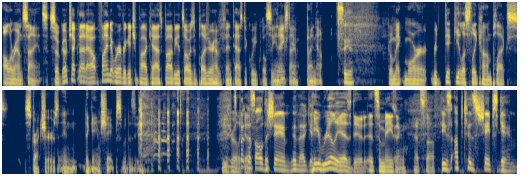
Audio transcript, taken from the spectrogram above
All Around Science. So go check that out. Find it wherever you get your podcast. Bobby, it's always a pleasure. Have a fantastic week. We'll see you Thank next you. time. Bye now. See you. Go make more ridiculously complex structures in the game shapes with a Z. He's really putting good. us all to shame in that game. He really is, dude. It's amazing that stuff. He's upped his shapes game.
